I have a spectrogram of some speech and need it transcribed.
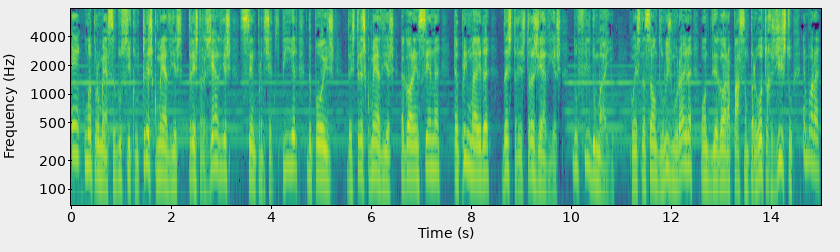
É uma promessa do ciclo Três Comédias, Três Tragédias, sempre de Shakespeare, depois das Três Comédias, agora em cena, a primeira das Três Tragédias, do Filho do Meio, com a encenação de Luís Moreira, onde agora passam para outro registro, embora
